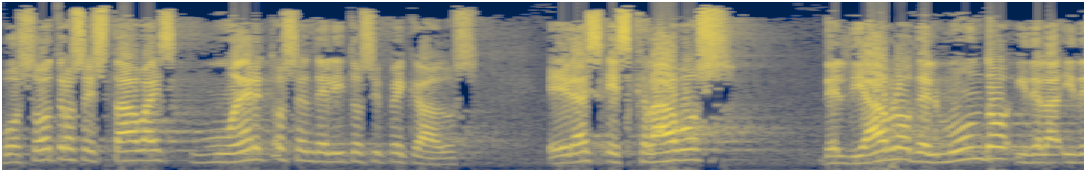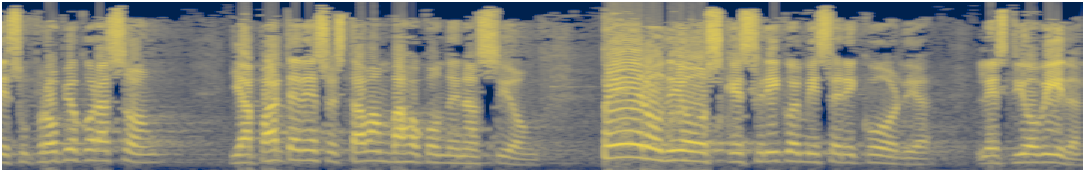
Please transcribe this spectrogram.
Vosotros estabais muertos en delitos y pecados, erais esclavos del diablo, del mundo y de, y de su propio corazón, y aparte de eso estaban bajo condenación. Pero Dios, que es rico en misericordia, les dio vida.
